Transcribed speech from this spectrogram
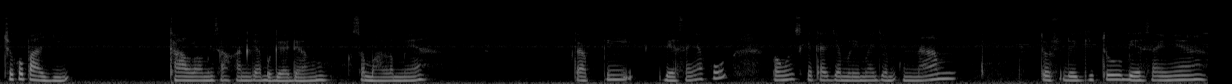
cukup pagi. Kalau misalkan gak begadang semalam ya, tapi biasanya aku bangun sekitar jam 5 jam 6 terus udah gitu biasanya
